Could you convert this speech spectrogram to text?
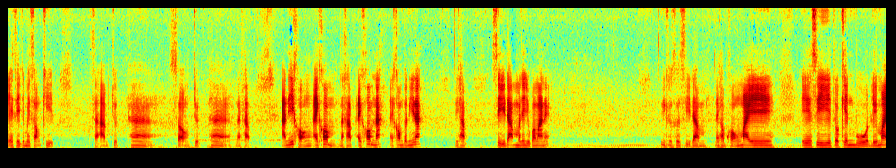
AC จะมีสองขีดสามจุดห้าสองจุดห้านะครับ อันนี้ของไอคอมนะครับไอคอมนะไอคอมตัวนี้นะนี่ครับ สีดำมันจะอยู่ประมาณนี้นี่ก็คือสีดำนะครับของไม AC ตัวเคนบูดหรือไม้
